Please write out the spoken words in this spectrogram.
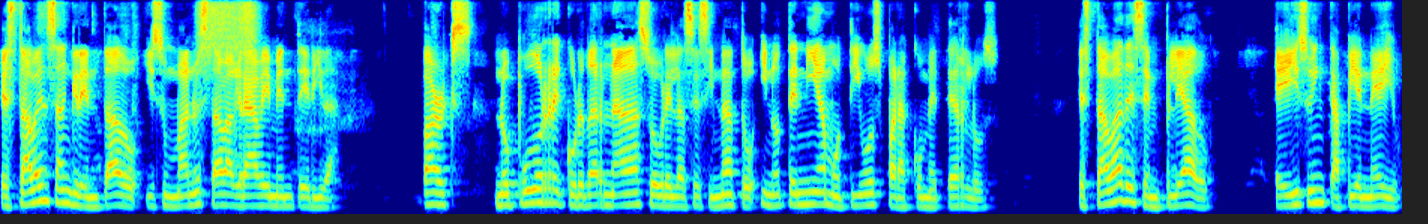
Estaba ensangrentado y su mano estaba gravemente herida. Parks no pudo recordar nada sobre el asesinato y no tenía motivos para cometerlos. Estaba desempleado e hizo hincapié en ello.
